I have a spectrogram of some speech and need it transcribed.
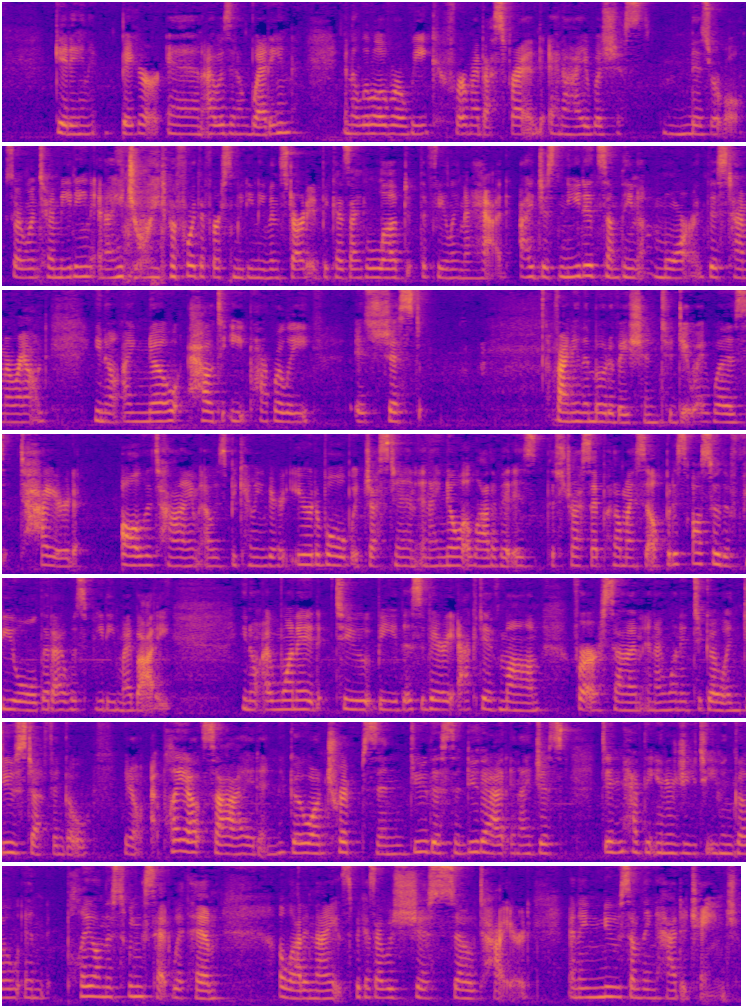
getting bigger. And I was in a wedding in a little over a week for my best friend and I was just miserable. So I went to a meeting and I joined before the first meeting even started because I loved the feeling I had. I just needed something more this time around. You know, I know how to eat properly. It's just finding the motivation to do it. I was tired all the time. I was becoming very irritable with Justin and I know a lot of it is the stress I put on myself, but it's also the fuel that I was feeding my body you know, I wanted to be this very active mom for our son and I wanted to go and do stuff and go, you know, play outside and go on trips and do this and do that. And I just didn't have the energy to even go and play on the swing set with him a lot of nights because I was just so tired and I knew something had to change.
